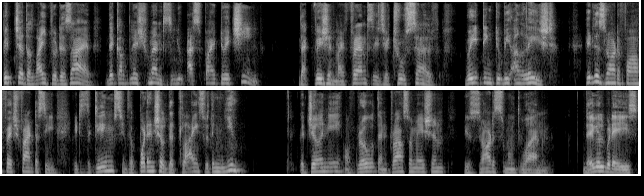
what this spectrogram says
Picture the life you desire, the accomplishments you aspire to achieve. That vision, my friends, is your true self, waiting to be unleashed. It is not a far fetched fantasy, it is a glimpse into the potential that lies within you. The journey of growth and transformation is not a smooth one. There will be days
